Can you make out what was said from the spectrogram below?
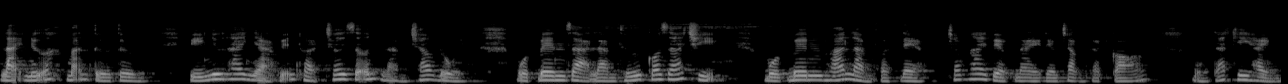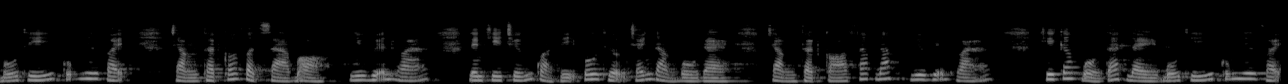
Lại nữa, mãn từ từ, ví như hai nhà viễn thuật chơi giỡn làm trao đổi, một bên giả làm thứ có giá trị, một bên hóa làm vật đẹp, trong hai việc này đều chẳng thật có. Bồ Tát khi hành bố thí cũng như vậy, chẳng thật có vật xả bỏ như huyễn hóa, nên khi chứng quả vị vô thượng chánh đẳng Bồ Đề, chẳng thật có pháp đắc như huyễn hóa. Khi các Bồ Tát này bố thí cũng như vậy,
